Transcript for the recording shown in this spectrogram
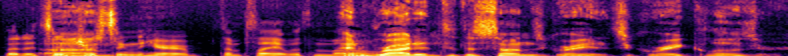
but it's Um, interesting to hear them play it with Moe. And Ride Into the Sun's great. It's a great closer.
